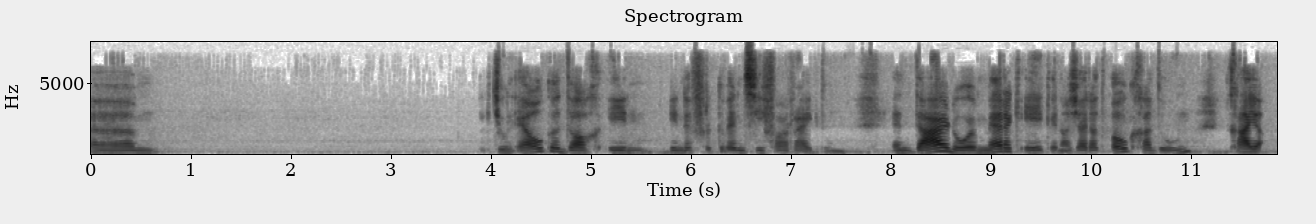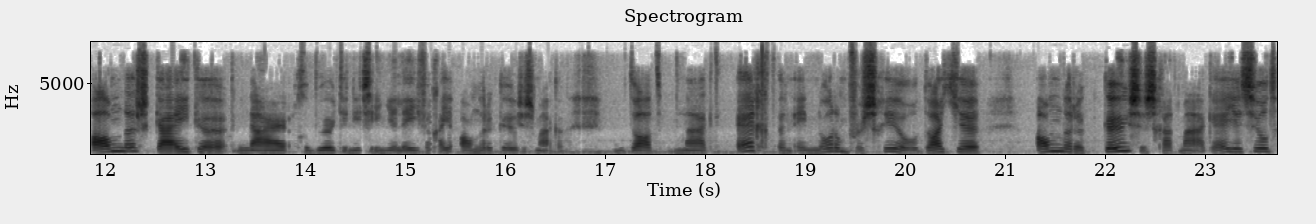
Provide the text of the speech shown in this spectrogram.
Um, tune elke dag in in de frequentie van rijkdom. En daardoor merk ik, en als jij dat ook gaat doen, ga je anders kijken naar gebeurtenissen in je leven. Ga je andere keuzes maken. Dat maakt echt een enorm verschil. Dat je andere keuzes gaat maken. Je zult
